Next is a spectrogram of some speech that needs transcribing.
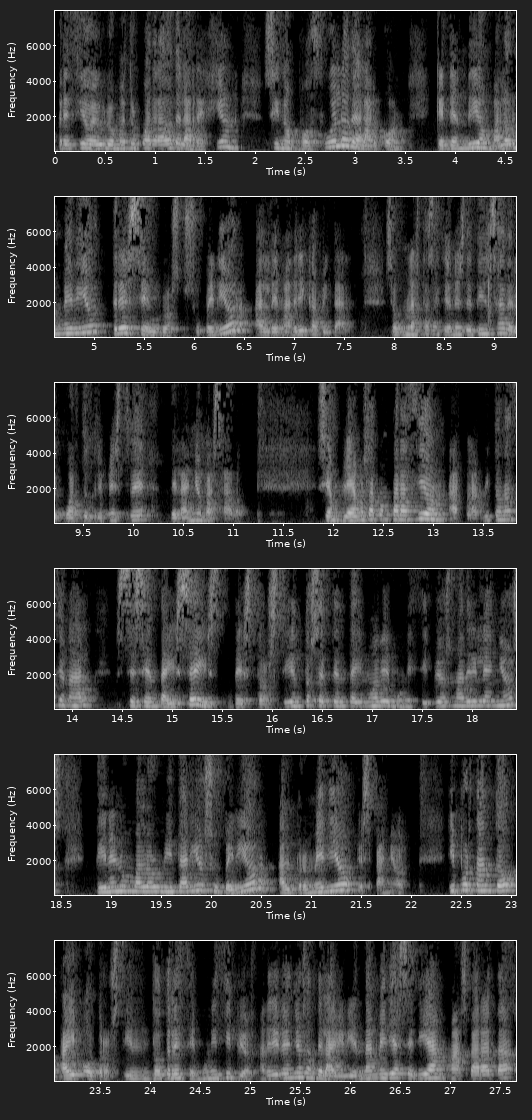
precio euro metro cuadrado de la región, sino Pozuelo de Alarcón, que tendría un valor medio 3 euros superior al de Madrid capital, según las tasaciones de TINSA del cuarto trimestre del año pasado. Si ampliamos la comparación al ámbito nacional, 66 de estos 179 municipios madrileños tienen un valor unitario superior al promedio español. Y por tanto, hay otros 113 municipios madrileños donde la vivienda media sería más barata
